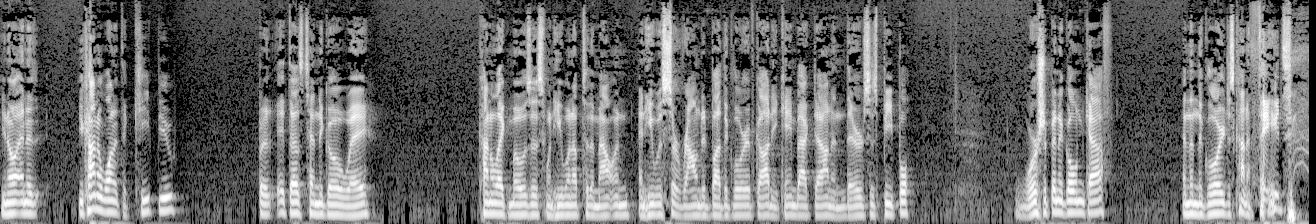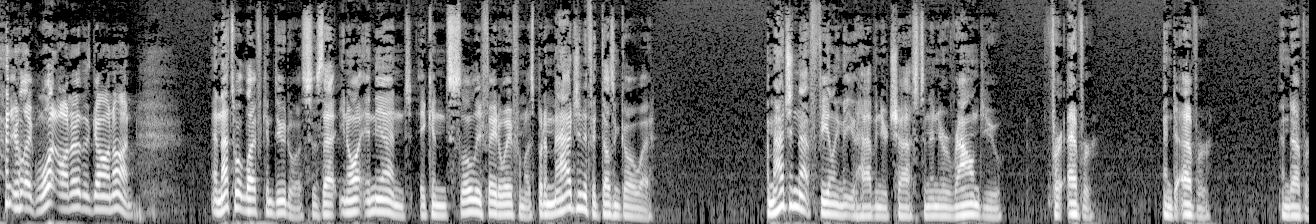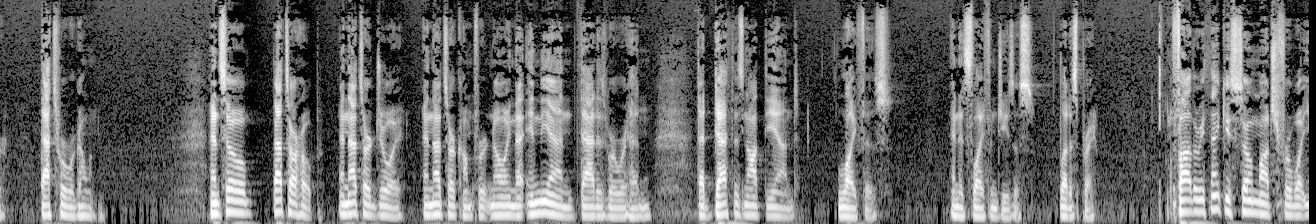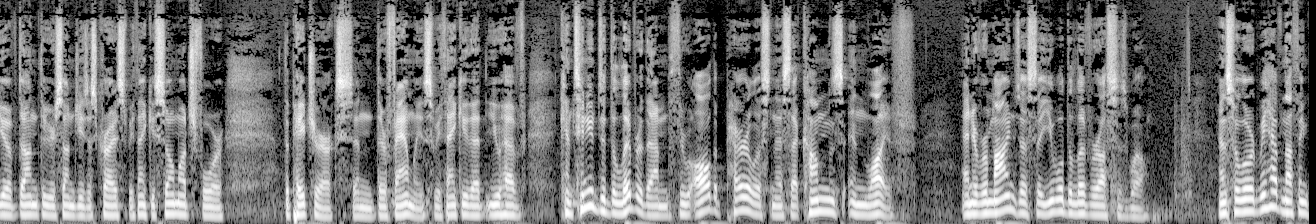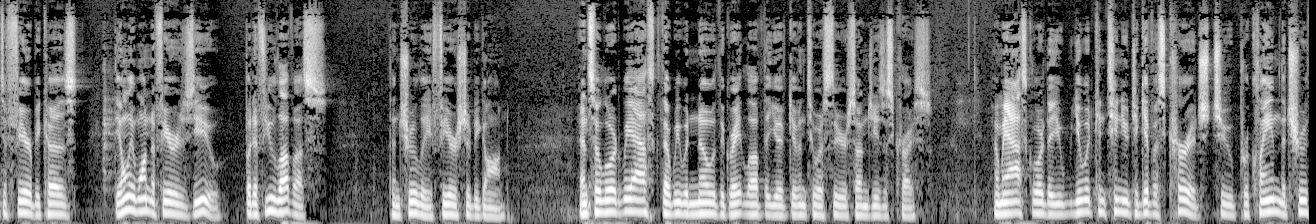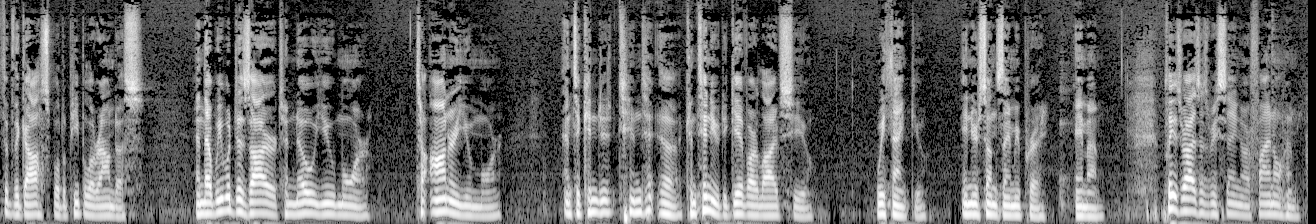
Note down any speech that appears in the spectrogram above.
You know, and it, you kind of want it to keep you, but it, it does tend to go away Kind of like Moses when he went up to the mountain and he was surrounded by the glory of God and he came back down and there's his people worshiping a golden calf. And then the glory just kind of fades. and you're like, what on earth is going on? And that's what life can do to us is that, you know what, in the end, it can slowly fade away from us. But imagine if it doesn't go away. Imagine that feeling that you have in your chest and in your around you forever and ever and ever. That's where we're going. And so that's our hope, and that's our joy, and that's our comfort, knowing that in the end, that is where we're heading. That death is not the end, life is. And it's life in Jesus. Let us pray. Father, we thank you so much for what you have done through your Son, Jesus Christ. We thank you so much for the patriarchs and their families. We thank you that you have continued to deliver them through all the perilousness that comes in life. And it reminds us that you will deliver us as well. And so, Lord, we have nothing to fear because the only one to fear is you. But if you love us, then truly fear should be gone. And so, Lord, we ask that we would know the great love that you have given to us through your Son, Jesus Christ. And we ask, Lord, that you, you would continue to give us courage to proclaim the truth of the gospel to people around us. And that we would desire to know you more, to honor you more, and to con- uh, continue to give our lives to you. We thank you. In your Son's name we pray. Amen. Please rise as we sing our final hymn.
